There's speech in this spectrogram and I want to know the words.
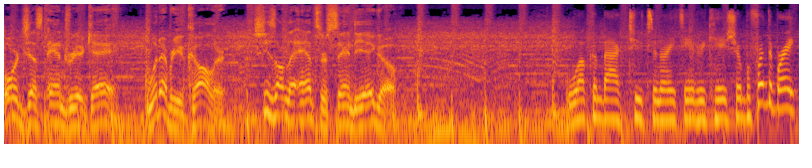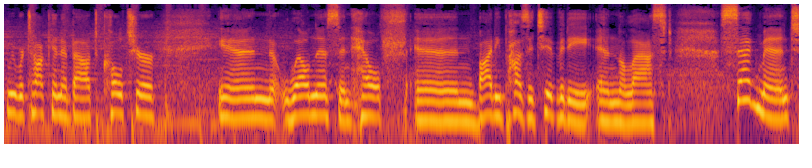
or just Andrea Kaye. Whatever you call her, she's on The Answer San Diego. Welcome back to tonight's Andrea Kaye Show. Before the break, we were talking about culture in wellness and health and body positivity in the last segment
